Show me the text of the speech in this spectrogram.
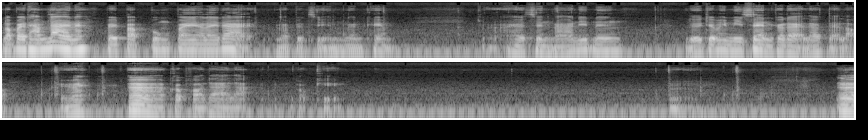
เราไปทำได้นะ ไปปรับปรุงไปอะไรได้นะเป็นสีน้ำเงินเข้ม ให้เส้นหนานิดนึง หรือจะไม่มีเส้นก็ได้แล้วแต่เรา เห็นไหมอ่า ก็พอได้ละ โอเค อ่า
